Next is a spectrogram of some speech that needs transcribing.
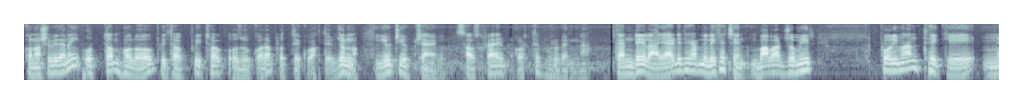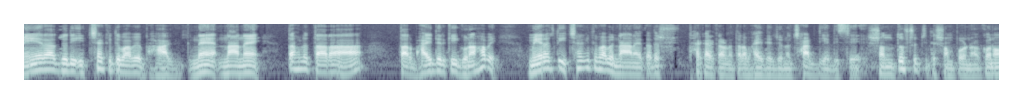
কোনো অসুবিধা নেই। উত্তম হলো পৃথক পৃথক উজু করা প্রত্যেক ওয়াক্তের জন্য। ইউটিউব চ্যানেল সাবস্ক্রাইব করতে ভুলবেন না। কান্ডেলা আইডি থেকে আপনি লিখেছেন, বাবার জমির পরিমাণ থেকে মেয়েরা যদি ইচ্ছাকৃতভাবে ভাগ নেয় না নেয়, তাহলে তারা তার ভাইদের কি গুণা হবে? মেয়েরা যদি ইচ্ছাকৃতভাবে না নেয়, তাদের থাকার কারণে তারা ভাইদের জন্য ছাড় দিয়ে দিচ্ছে সন্তুষ্ট চিত্তে সম্পূর্ণ কোনো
